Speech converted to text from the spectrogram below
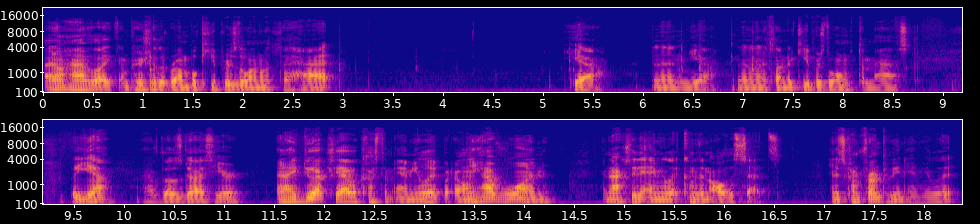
I don't have like I'm pretty sure the Rumble Keeper is the one with the hat yeah. And then, yeah. And then the Thunder Keeper is the one with the mask. But yeah, I have those guys here. And I do actually have a custom amulet, but I only have one. And actually, the amulet comes in all the sets. And it's confirmed to be an amulet.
